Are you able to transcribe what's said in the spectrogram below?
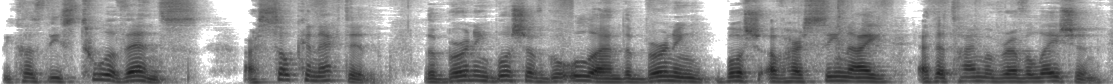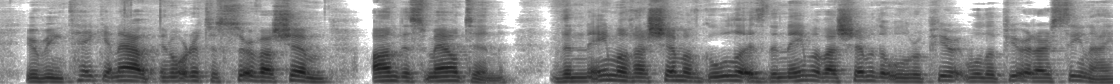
Because these two events are so connected the burning bush of Geula and the burning bush of Har Sinai at the time of Revelation. You're being taken out in order to serve Hashem on this mountain. The name of Hashem of Geula is the name of Hashem that will appear, will appear at Har Sinai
